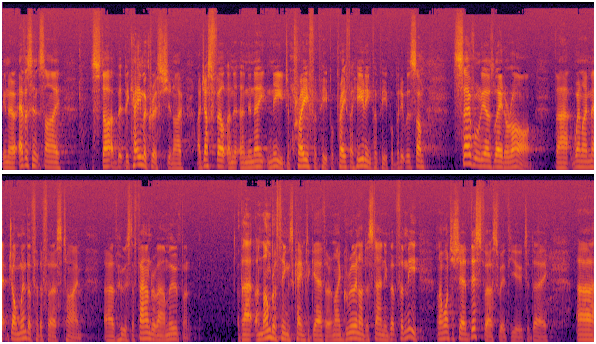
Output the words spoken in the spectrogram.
You know, ever since I start, became a Christian, I, I just felt an, an innate need to pray for people, pray for healing for people. But it was some several years later on that when I met John Wimber for the first time, uh, who was the founder of our movement, that a number of things came together and I grew in understanding. But for me, and I want to share this verse with you today, uh,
